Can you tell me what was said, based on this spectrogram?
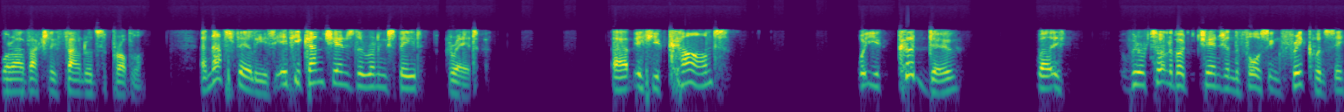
where I've actually found was the problem. And that's fairly easy. If you can change the running speed, great. Uh, if you can't, what you could do, well, if we were talking about changing the forcing frequency,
